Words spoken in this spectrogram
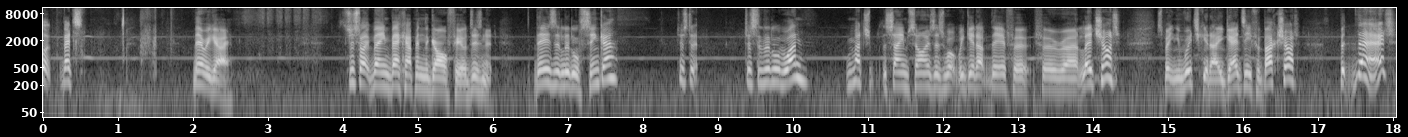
Look, that's, there we go. It's just like being back up in the goldfields, isn't it? There's a little sinker, just a, just a little one, much the same size as what we get up there for, for uh, lead shot. Speaking of which, get a Gadsy for buckshot. But that,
